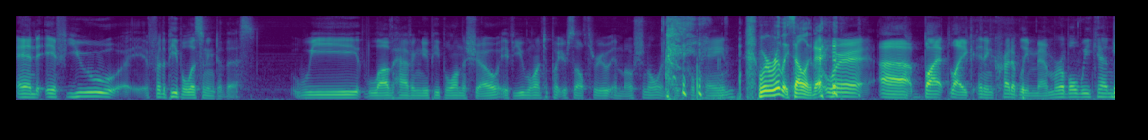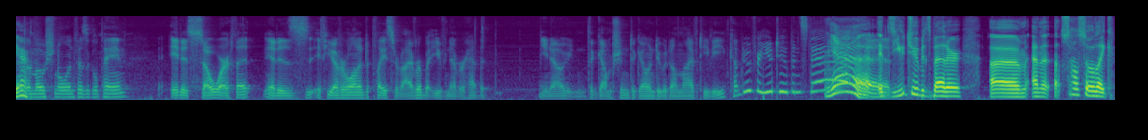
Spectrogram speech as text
And if you, for the people listening to this, we love having new people on the show. If you want to put yourself through emotional and physical pain, We're really selling it. where, uh, but like an incredibly memorable weekend Yeah. of emotional and physical pain, it is so worth it. It is if you ever wanted to play Survivor, but you've never had the, you know, the gumption to go and do it on live TV, come do it for YouTube instead. Yeah, it's YouTube. It's better, um, and it's also like,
